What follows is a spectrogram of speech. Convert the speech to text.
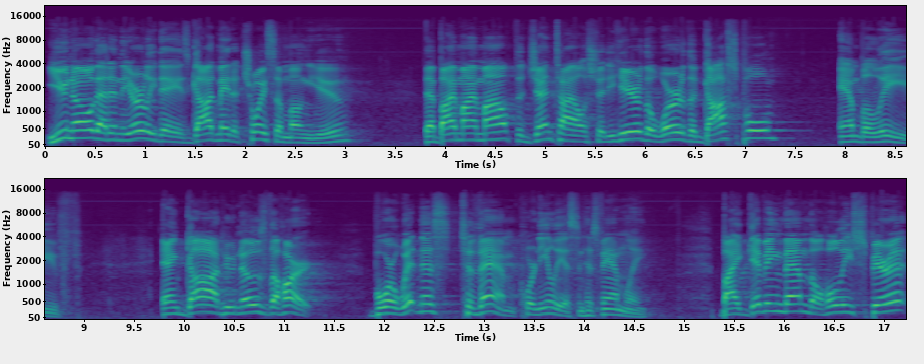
you know that in the early days God made a choice among you that by my mouth the Gentiles should hear the word of the gospel and believe. And God, who knows the heart, bore witness to them, Cornelius and his family, by giving them the Holy Spirit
